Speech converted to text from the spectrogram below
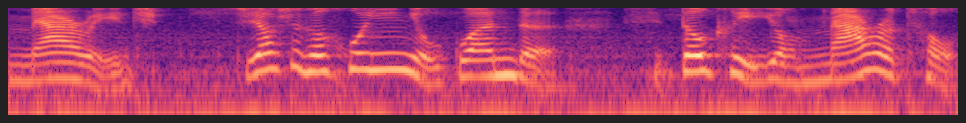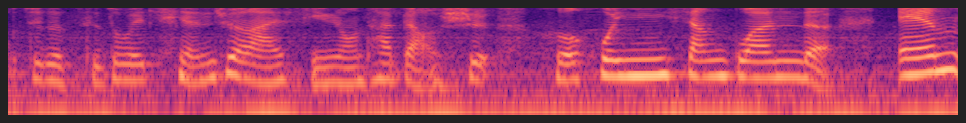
marriage，只要是和婚姻有关的，都可以用 marital 这个词作为前缀来形容，它表示和婚姻相关的。M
